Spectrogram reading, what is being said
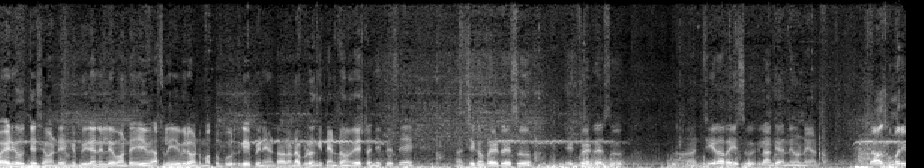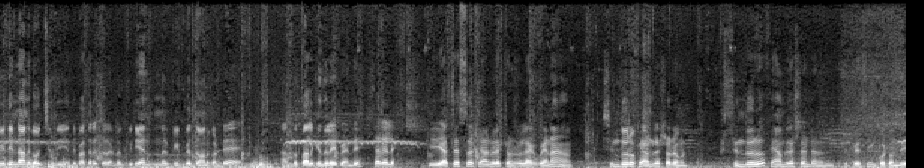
బయటకు వచ్చేసామండి. ఇంకా బిర్యానీలు లేవంటే ఏమి అసలు ఏవి లేవంటే మొత్తం పూర్తిగా అయిపోయినాయి అంట అలాంటప్పుడు ఇంక తినటం వేస్ట్ అని చెప్పేసి chicken fried rice egg fried rice jeera rice ఇలాంటివన్నీ ఉన్నాయంట. రాజుకు మరి ఇవి తినడానికి వచ్చింది. ఎంత పెద్ద రెస్టారెంట్లో బిర్యానీ తిప్పిద్దాం అనుకుంటే అంత తలకిందులు అయిపోయింది. సరేలే ఈ ఎస్ఎస్ ఫ్యామిలీ రెస్టారెంట్ లేకపోయినా Sindhuru family restaurant Sindhuru family restaurant అని చెప్పేసి ఇంకోటి ఉంది.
